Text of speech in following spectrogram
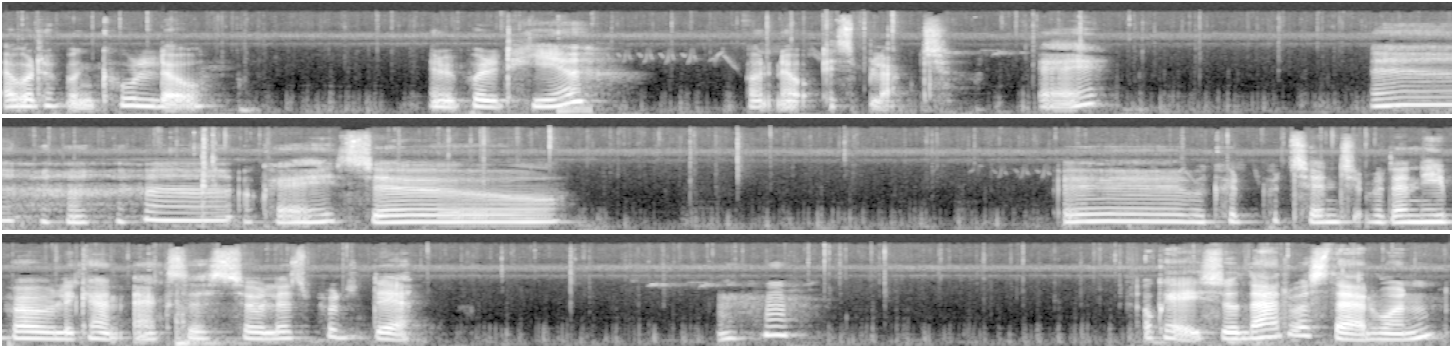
That would have been cool though. Can we put it here? Oh no, it's blocked. Okay. Uh, okay, so... Uh, we could potentially, but then he probably can't access, so let's put it there. Mm -hmm. Okay, so that was that one.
